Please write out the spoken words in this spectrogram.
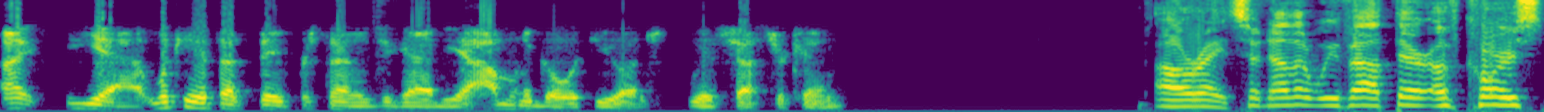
I yeah, looking at that save percentage again, yeah, I'm going to go with you on, with Shesterkin. All right. So now that we've out there, of course,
